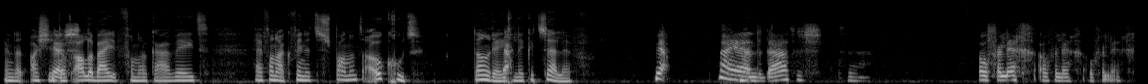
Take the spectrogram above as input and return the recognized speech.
En dat, als je dat allebei van elkaar weet, hè, van nou, ik vind het spannend, ook goed. Dan regel ik het zelf. Nou ja, Ja. inderdaad. Dus het, eh, overleg, overleg, overleg.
